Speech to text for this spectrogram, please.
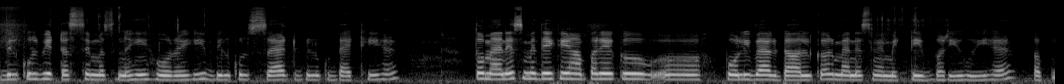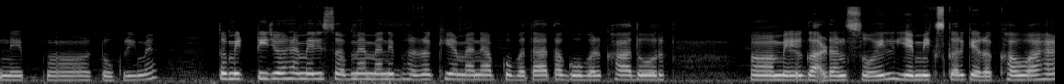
बिल्कुल भी टस से मस नहीं हो रही, बिल्कुल सेट बिल्कुल बैठी है। तो मैंने इसमें देखे यहाँ पर एक पोली बैग डालकर मैंने इसमें मिट्टी भरी हुई है अपने टोकरी में। तो मिट्टी जो है मेरी सब में मैंने भर रखी है। मैंने आपको बताया था गोबर खाद और गार्डन सोइल ये मिक्स करके रखा हुआ है।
